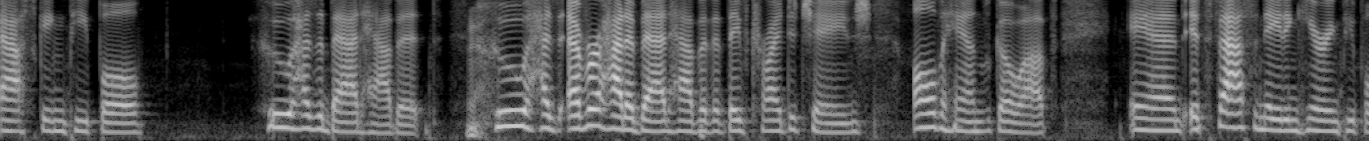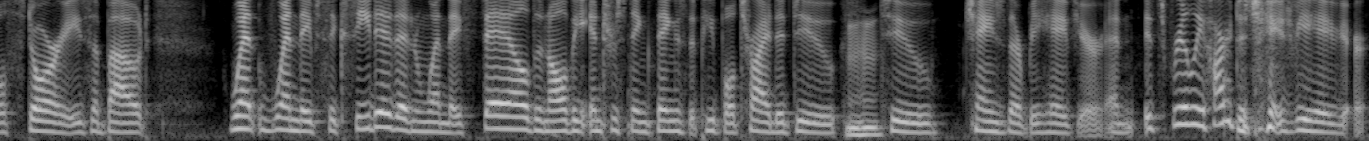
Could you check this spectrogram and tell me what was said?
asking people who has a bad habit, who has ever had a bad habit that they've tried to change. All the hands go up. And it's fascinating hearing people's stories about when when they've succeeded and when they've failed and all the interesting things that people try to do mm-hmm. to change their behavior. And it's really hard to change behavior.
